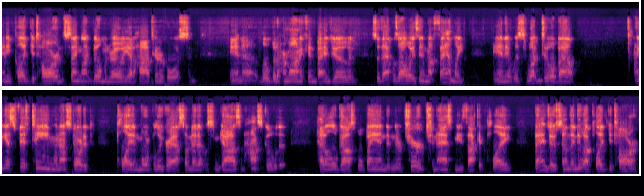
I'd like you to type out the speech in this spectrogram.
and he played guitar and sang like Bill Monroe. He had a high tenor voice and and a little bit of harmonica and banjo, and so that was always in my family. And it was what until about I guess 15 when I started playing more bluegrass. I met up with some guys in high school that had a little gospel band in their church and asked me if I could play banjo some. They knew I played guitar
